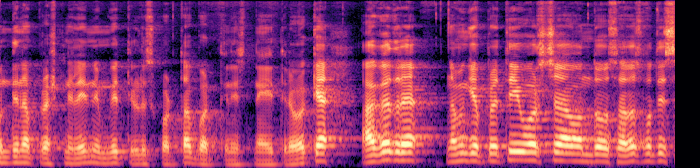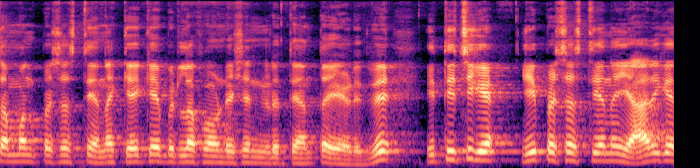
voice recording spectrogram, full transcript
ಮುಂದಿನ ಪ್ರಶ್ನೆಯಲ್ಲಿ ನಿಮಗೆ ತಿಳಿಸ್ಕೊಡ್ತಾ ಬರ್ತೀನಿ ಸ್ನೇಹಿತರೆ, ಓಕೆ? ಹಾಗಾದರೆ ನಮಗೆ ಪ್ರತಿ ವರ್ಷ ಒಂದು ಸರಸ್ವತಿ ಸಂಬಂಧ ಪ್ರಶಸ್ತಿಯನ್ನು ಕೆ ಕೆ ಬಿರ್ಲಾ ಫೌಂಡೇಶನ್ ನೀಡುತ್ತೆ ಅಂತ ಹೇಳಿದ್ವಿ. ಇತ್ತೀಚೆಗೆ ಈ ಪ್ರಶಸ್ತಿಯನ್ನು ಯಾರಿಗೆ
